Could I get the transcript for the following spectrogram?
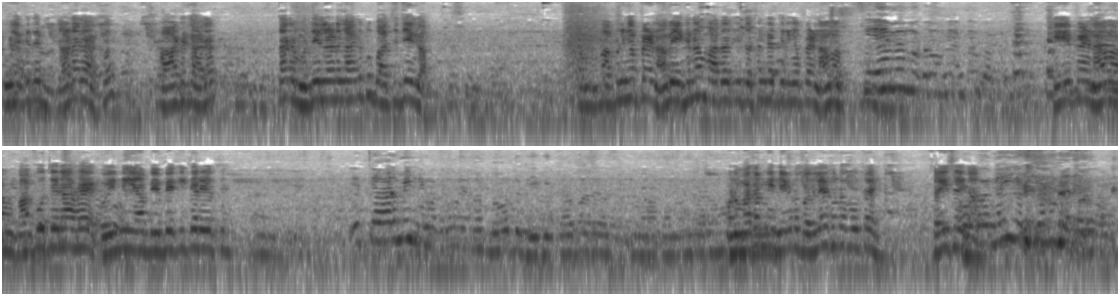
ਤੂੰ ਇੱਕ ਤੇ ਡੜ ਰੱਖ, ਪਾਠ ਕਰ। ਧਰਮ ਦੇ ਲੜ ਲੱਗ, ਤੂੰ ਬਚ ਜਾਏਗਾ। ਆਪਣੀਆਂ ਭੈਣਾਂ ਵੇਖਣਾ ਮਾਤਾ ਜੀ ਦੱਸਣਗੇ ਤੇਰੀਆਂ ਭੈਣਾਂ ਵਾ। ਸੇਮ ਮਗਰੋਂ ਮੈਂ ਕਿਹਾ ਬਾਪੂ ਛੇ ਭੈਣਾਂ ਵਾ ਬਾਪੂ ਤੇਰਾ ਹੈ ਕੋਈ ਨਹੀਂ ਆ ਬੇਬੇ ਕੀ ਕਰੇ ਉੱਥੇ? ਇਹ 4 ਮਹੀਨੇ ਮਗਰੋਂ। ਬਹੁਤ ਦੁਖੀ ਕੀਤਾ ਪਰ ਨੂੰ ਹੁਣ ਮਾਤਾ ਮਹੀਨੇ ਕੁ ਤੋਂ ਬਦਲਿਆ ਥੋੜਾ ਬਹੁਤਾ ਇਹ? ਸਹੀ ਸਹੀ ਉਹ ਦੱਸ। ਨਹੀਂ ਅੱਗੇ ਨੂੰ ਬਦਲਿਆ।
